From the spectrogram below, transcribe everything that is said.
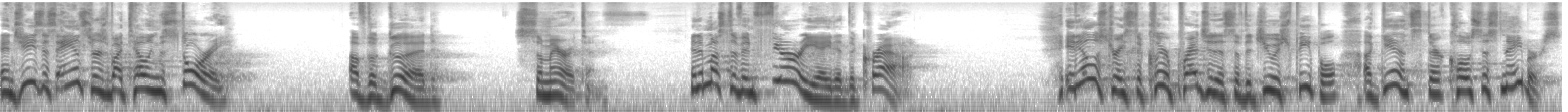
And Jesus answers by telling the story of the good Samaritan and it must have infuriated the crowd. It illustrates the clear prejudice of the Jewish people against their closest neighbors.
